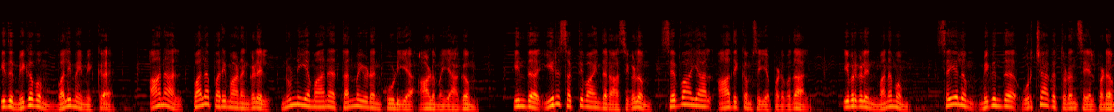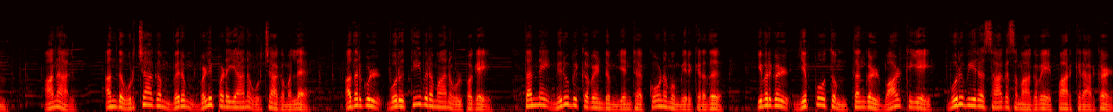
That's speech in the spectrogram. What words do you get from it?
இது மிகவும் வலிமை மிக்க ஆனால் பல பரிமாணங்களில் நுண்ணியமான தன்மையுடன் கூடிய ஆளுமையாகும். இந்த இரு சக்தி வாய்ந்த ராசிகளும் செவ்வாயால் ஆதிக்கம் செய்யப்படுவதால் இவர்களின் மனமும் செயலும் மிகுந்த உற்சாகத்துடன் செயல்படும். ஆனால் அந்த உற்சாகம் வெறும் வெளிப்படையான உற்சாகமல்ல. அதற்குள் ஒரு தீவிரமான உள்பகை தன்னை நிரூபிக்க வேண்டும் என்ற கோணமும் இருக்கிறது. இவர்கள் எப்போதும் தங்கள் வாழ்க்கையை ஒரு வீர சாகசமாகவே பார்க்கிறார்கள்.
